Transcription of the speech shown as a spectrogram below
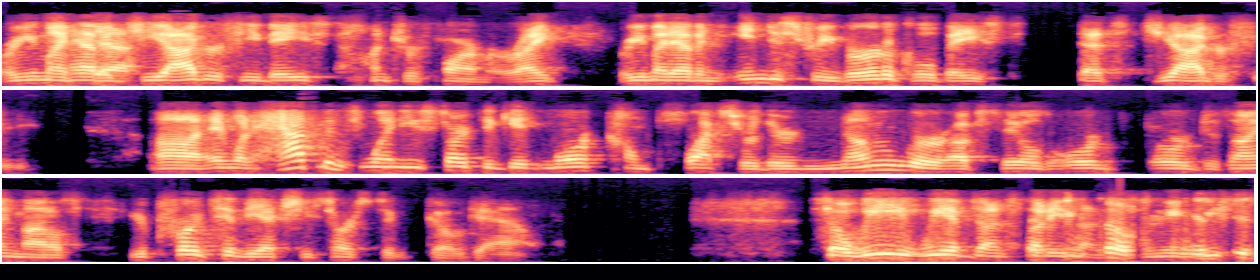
or you might have yeah. a geography based hunter farmer, right? Or you might have an industry vertical based that's geography. Uh, and what happens when you start to get more complex or there are number of sales or, or design models, your productivity actually starts to go down. So we we have done studies on so, this. We,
